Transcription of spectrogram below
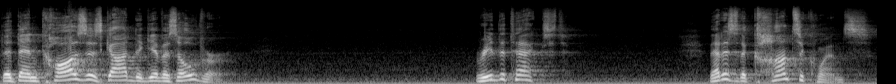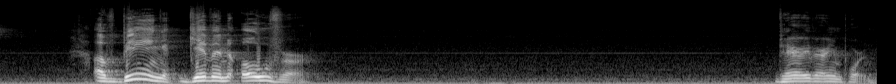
that then causes God to give us over. Read the text. That is the consequence of being given over. Very, very important.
